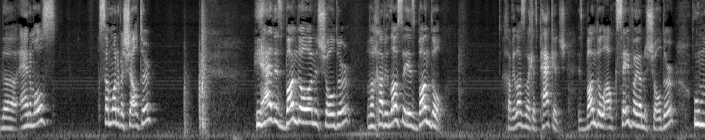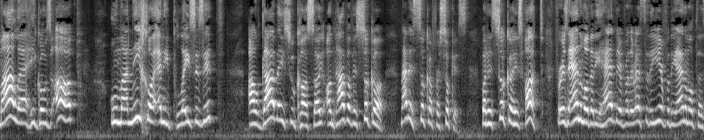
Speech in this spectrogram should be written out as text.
the animals, somewhat of a shelter. He had this bundle on his shoulder. Vachavilase, his bundle. Chavilase, like his package. His bundle al ksefai on his shoulder. Umale, he goes up. Umanicha, and he places it. Al gabe sukkasai, on top of his sukkah. Not his sukkah for sukkahs, but his sukkah, his hut, for his animal that he had there for the rest of the year, for the animal to,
